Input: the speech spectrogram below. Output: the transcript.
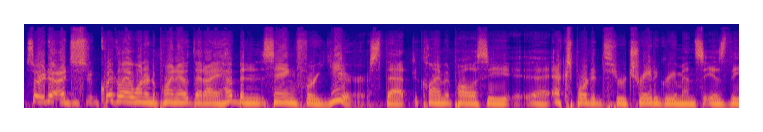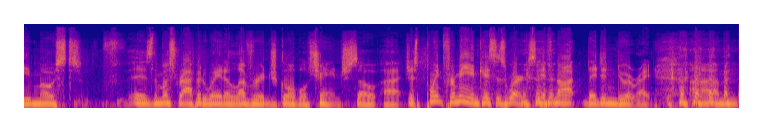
Sorry, just quickly, I wanted to point out that I have been saying for years that climate policy uh, exported through trade agreements is the most is the most rapid way to leverage global change. So uh, just point for me in case this works. if not, they didn't do it right. Um,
